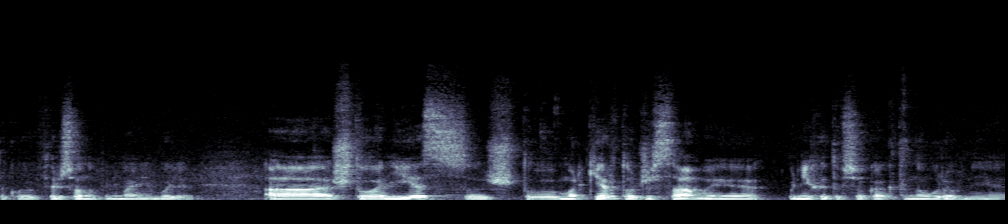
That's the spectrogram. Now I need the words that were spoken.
такое в традиционном понимании более. А что Аньес, что Маркер тот же самый, у них это все как-то на уровне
